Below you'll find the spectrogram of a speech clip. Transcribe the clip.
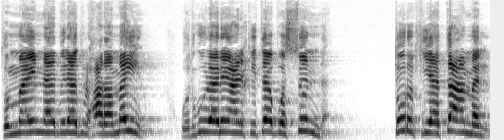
ثم إنها بلاد الحرمين وتقول أنا عن الكتاب والسنة. تركيا تعمل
